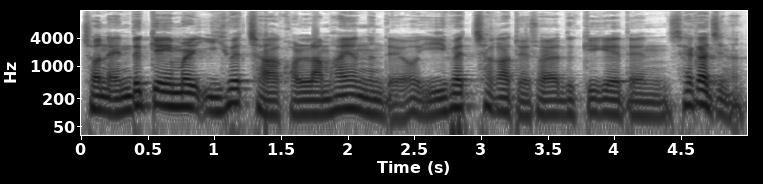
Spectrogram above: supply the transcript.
전 엔드게임을 2회차 관람하였는데요. 2회차가 돼서야 느끼게 된 세 가지는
